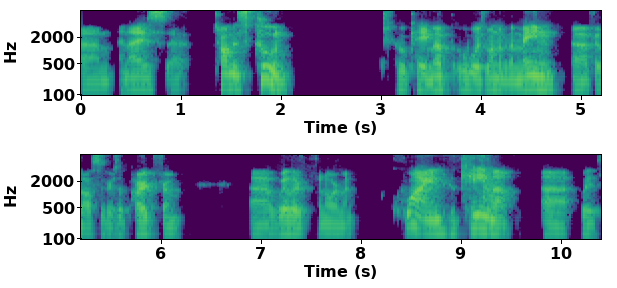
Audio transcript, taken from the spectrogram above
um, and that is uh, Thomas Kuhn, who came up, who was one of the main uh, philosophers apart from uh, Willard von Orman Quine, who came up uh, with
